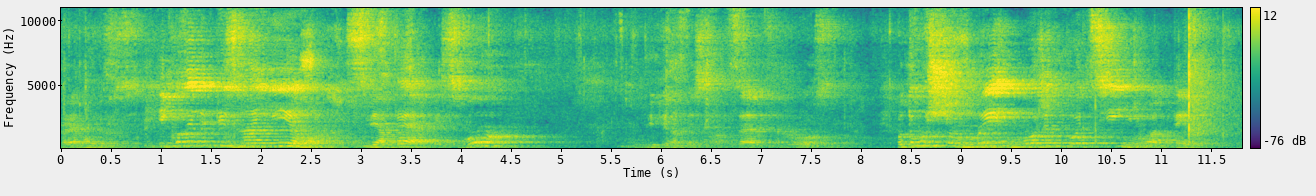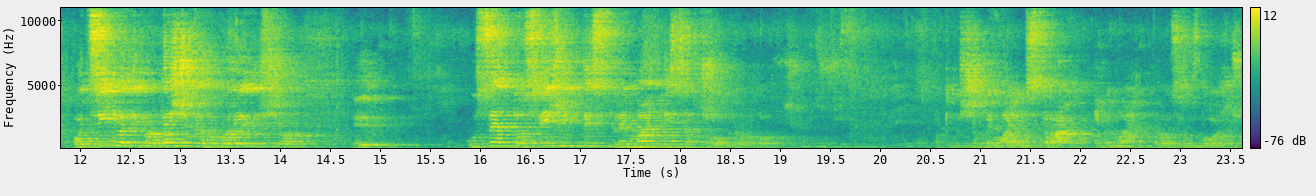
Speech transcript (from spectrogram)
премудрості. І коли ми пізнаємо святе письмо, у Біблії написано, це розум. Бо Тому що ми можемо оцінювати. Оцінювати про те, що ми говорили, що е, усе досліджуйте, тримайтеся доброго. Тому що ми маємо страх і ми маємо розум Божий.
